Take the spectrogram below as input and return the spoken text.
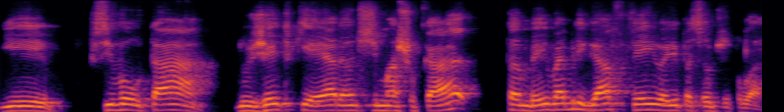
e se voltar do jeito que era antes de machucar, também vai brigar feio ali para ser o titular.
